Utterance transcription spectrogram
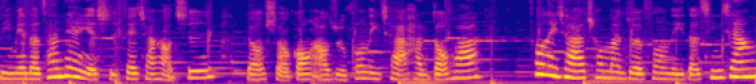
里面的餐点也是非常好吃，有手工熬煮凤梨茶和豆花。凤梨茶充满着凤梨的清香，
